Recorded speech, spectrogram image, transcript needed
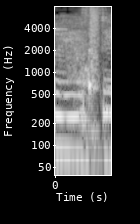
dreams.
